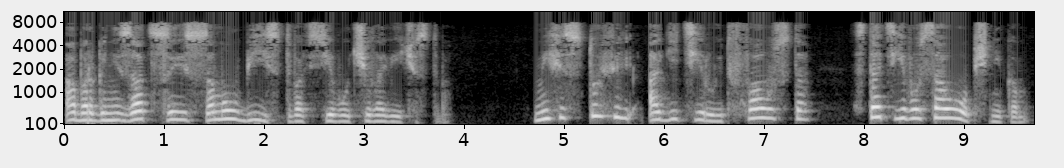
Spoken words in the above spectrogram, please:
об организации самоубийства всего человечества. Мефистофель агитирует Фауста стать его сообщником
